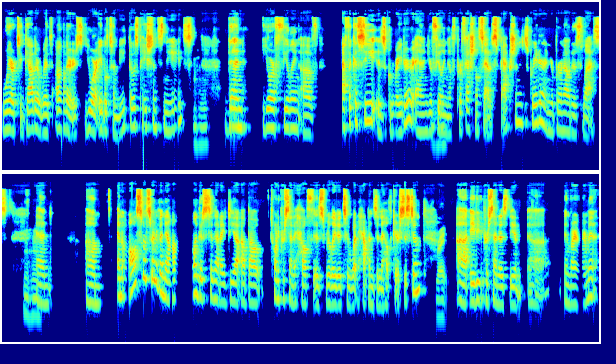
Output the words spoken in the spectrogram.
where together with others you are able to meet those patients needs mm-hmm. then your feeling of efficacy is greater and your mm-hmm. feeling of professional satisfaction is greater and your burnout is less mm-hmm. and um, and also sort of analogous analogous to that idea about 20% of health is related to what happens in the healthcare system. Right. Uh, 80% is the uh, environment.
